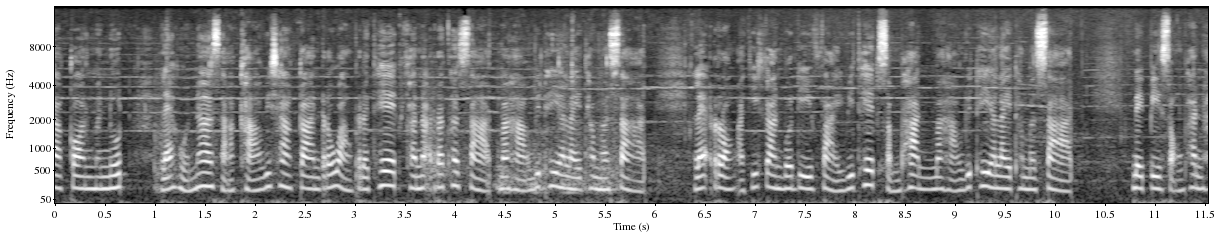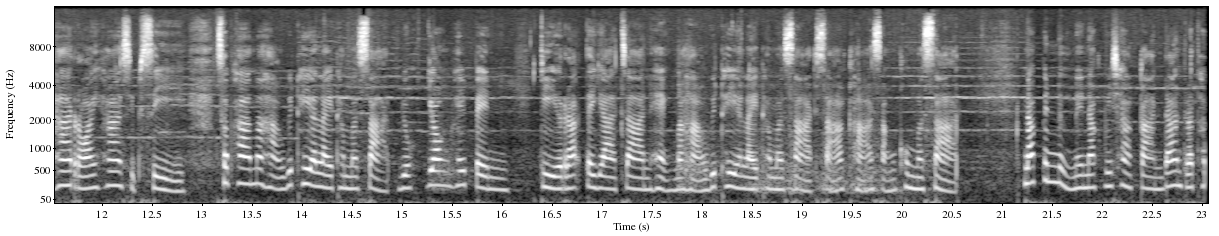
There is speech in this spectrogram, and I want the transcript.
ยากรมนุษย์ และหัวหน้าสาขาวิชาการระหว่างประเทศ คณะรัฐศาสตร์ มหาวิทยาลัยธรรมศาสตร์ และรองอธิการบดีฝ่ายวิเทศสัมพันธ์ มหาวิทยาลัยธรรมศาสตร์ ในปี 2554 สภามหาวิทยาลัยธรรมศาสตร์ ยกย่องให้เป็นกีรตยาจารย์แห่งมหาวิทยาลัยธรรมศาสตร์ สาขาสังคมศาสตร์ นับเป็นหนึ่งในนักวิชาการด้านรัฐ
